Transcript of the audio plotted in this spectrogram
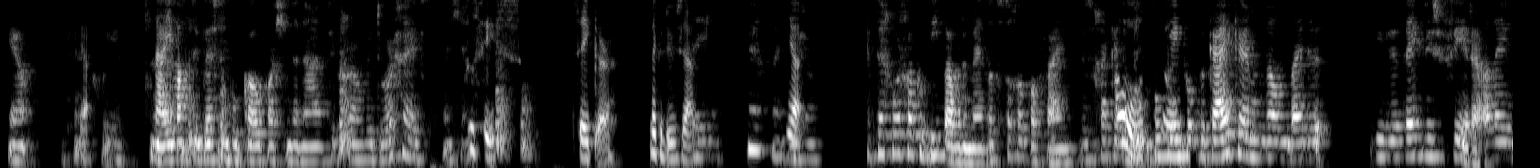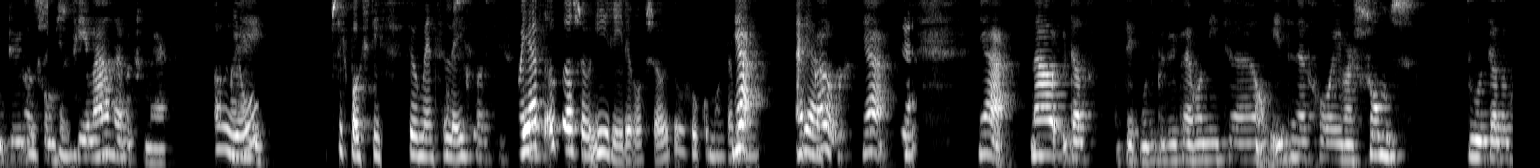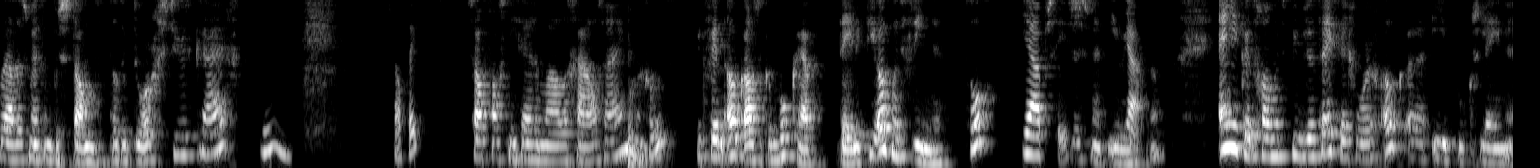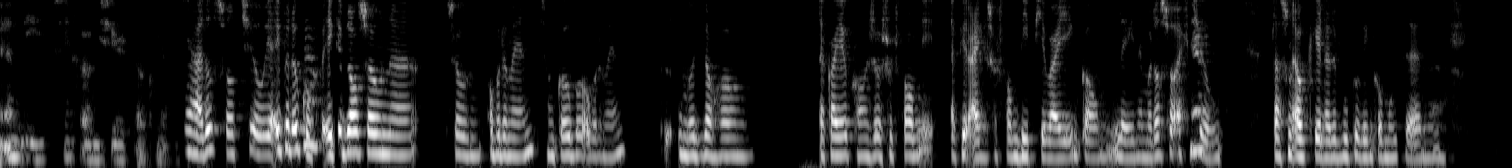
Ja, ik vind Ja. het goeie. Nou, je mag natuurlijk best een boek kopen als je hem daarna natuurlijk gewoon weer doorgeeft. Weet je. Precies. Zeker. Lekker duurzaam. Ja, Ja. Ik heb tegenwoordig ook een biepabonnement. Dat is toch ook wel fijn. Dus dan ga ik in Oh, de boekwinkel bekijken en dan bij de bibliotheek reserveren. Alleen duurt Oh, dat soms slim. vier maanden, heb ik gemerkt. Oh joh, hey, op zich positief. Veel mensen lezen. positief. Maar jij hebt ook wel zo'n e-reader of zo, toch? Hoe kom ik daarbij? Ja, heb Ja. ik ook. Ja. Ja. Ja, nou, dat, dit moet ik natuurlijk helemaal niet eh, op internet gooien. Maar soms doe ik dat ook wel eens met een bestand dat ik doorgestuurd krijg. Hmm. Snap ik. Zal vast niet helemaal legaal zijn, maar goed. Ik vind ook als ik een boek heb, deel ik die ook met vrienden, toch? Ja, precies. Dus met e-reader. En je kunt gewoon met de bibliotheek tegenwoordig ook eh, e-books lenen. En die synchroniseert ook weer. Ja, dat is wel chill. Ja, ik ben ook Ja. wel, ik heb dan zo'n eh, zo'n abonnement, zo'n Kobo-abonnement. Omdat ik dan gewoon, daar kan je ook gewoon zo'n soort van, heb je een eigen soort van biepje waar je in kan lenen. Maar dat is wel echt Ja. chill. Plaats van elke keer naar de boekenwinkel moeten en eh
